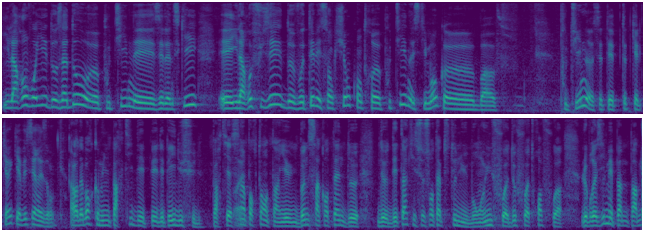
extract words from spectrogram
il a renvoyé dos à dos Poutine et Zelensky et il a refusé de voter les sanctions contre Poutine, estimant que bah, Poutine, c'était peut-être quelqu'un qui avait ses raisons. Alors d'abord, comme une partie des, pays du Sud, partie assez importante. Hein. Il y a eu une bonne cinquantaine d'États qui se sont abstenus. Bon, une fois, deux fois, trois fois. Le Brésil, mais parmi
